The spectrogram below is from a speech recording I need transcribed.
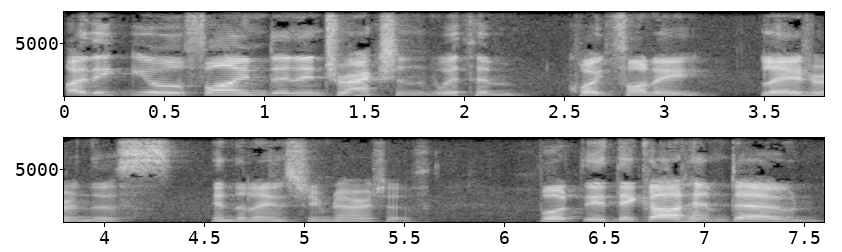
I think you'll find an interaction with him quite funny later in this in the mainstream narrative. But they, they got him down,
